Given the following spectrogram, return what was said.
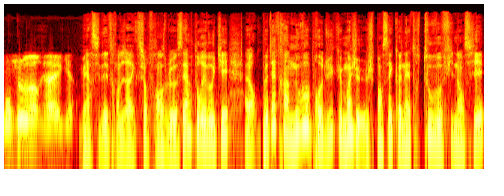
Bonjour Greg. Merci d'être en direct sur France Bleu Auxerre pour évoquer alors peut-être un nouveau produit que moi je, je, pensais connaître tous vos financiers,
